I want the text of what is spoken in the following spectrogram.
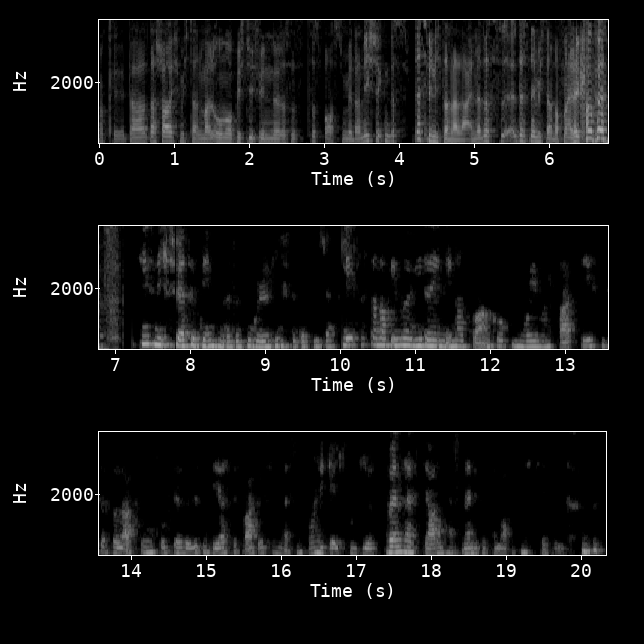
Okay, da, da schaue ich mich dann mal um, ob ich die finde. Das ist, das brauchst du mir dann nicht schicken. Das, das finde ich dann alleine. Das, das nehme ich dann auf meine Kappe. Sie ist nicht schwer zu finden, also Google hilft dir da sicher. Ich lese es dann auch immer wieder in, in Autorengruppen, wo jemand fragt, wie ist dieser Verlag so und so seriös? Und die erste Frage ist dann meistens, wollen die Geld von dir? Wenn es heißt ja, dann heißt nein, dieser Verlag ist nicht seriös.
